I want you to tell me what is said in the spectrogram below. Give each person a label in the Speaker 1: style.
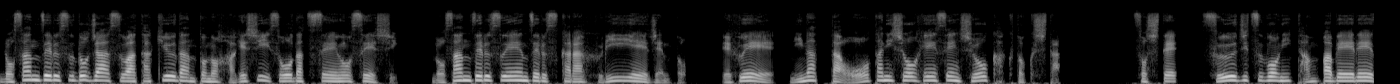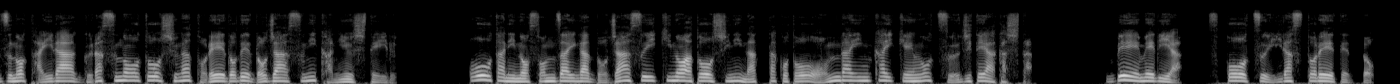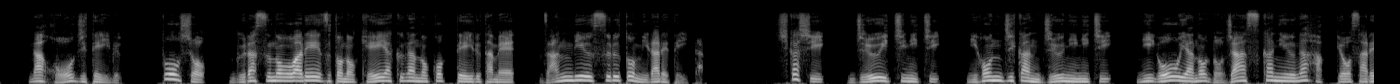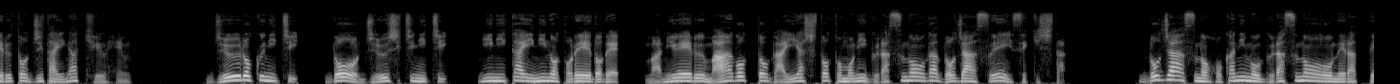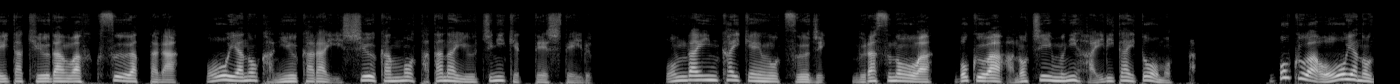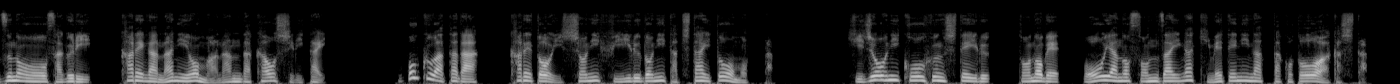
Speaker 1: ロサンゼルス・ドジャースは他球団との激しい争奪戦を制し、ロサンゼルス・エンゼルスからフリーエージェント、FA になった大谷翔平選手を獲得した。そして、数日後にタンパベイレーズのタイラー・グラスノー投手がトレードでドジャースに加入している。大谷の存在がドジャース行きの後押しになったことをオンライン会見を通じて明かした。米メディア、スポーツイラストレーテッドが報じている。当初、グラスノーワレーズとの契約が残っているため、残留すると見られていた。しかし、11日、日本時間12日に大家のドジャース加入が発表されると事態が急変。16日、同17日に2対2のトレードでマニュエル・マーゴット外野手と共にグラスノーがドジャースへ移籍した。ドジャースの他にもグラスノーを狙っていた球団は複数あったが、大家の加入から1週間も経たないうちに決定している。オンライン会見を通じ、グラスノーは、僕はあのチームに入りたいと思った。僕は大家の頭脳を探り、彼が何を学んだかを知りたい。僕はただ、彼と一緒にフィールドに立ちたいと思った。非常に興奮している、と述べ、大家の存在が決め手になったことを明かした。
